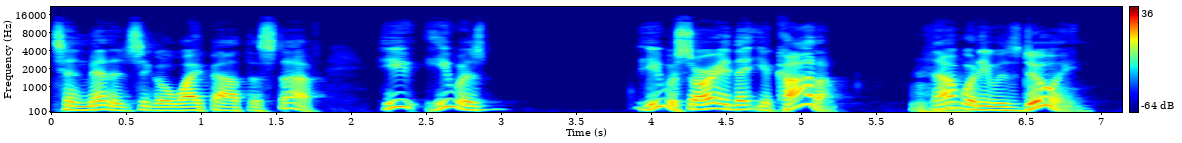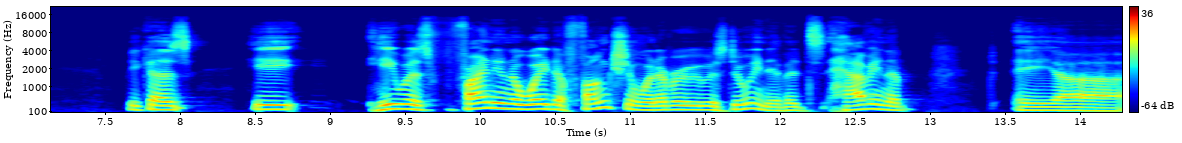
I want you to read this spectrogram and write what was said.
10 minutes to go wipe out the stuff. He he was he was sorry that you caught him, mm-hmm. not what he was doing because he he was finding a way to function whatever he was doing. If it's having a a uh,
